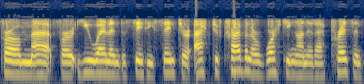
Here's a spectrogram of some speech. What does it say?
from uh, for UL and the city centre, Active Travel are working on it at present.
